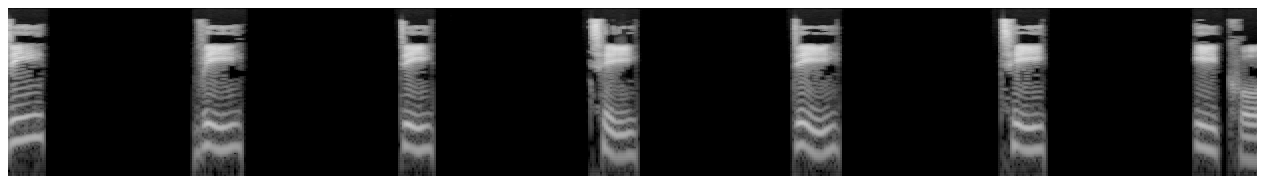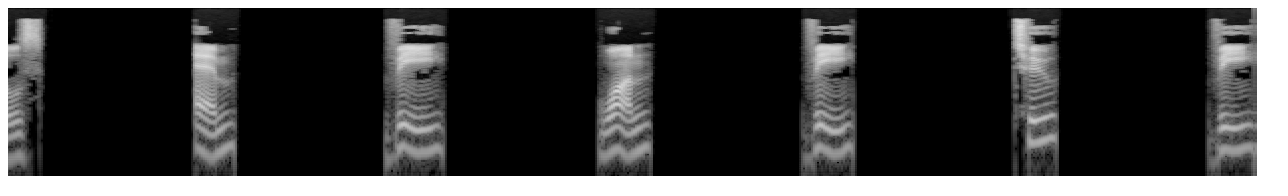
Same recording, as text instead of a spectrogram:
D V D T D T equals M V one V two V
